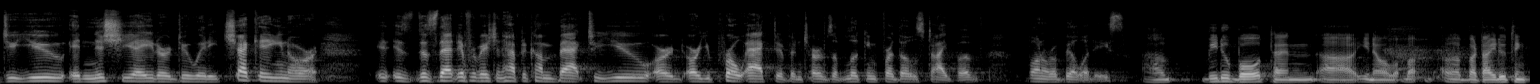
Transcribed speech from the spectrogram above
do you initiate or do any checking or is, does that information have to come back to you or, or are you proactive in terms of looking for those type of vulnerabilities? Um, we do both, and uh, you know, but, uh, but, I do think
